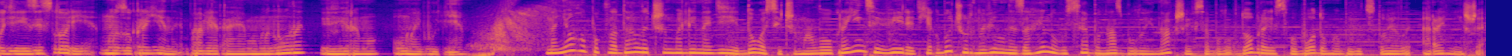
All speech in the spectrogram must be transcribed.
Події з історії. Ми з України пам'ятаємо минуле, віримо у майбутнє. На нього покладали чималі надії. Досі чимало українців вірять, якби Чорновіл не загинув, усе б у нас було інакше, і все було б добре, і свободу ми б відстояли раніше.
